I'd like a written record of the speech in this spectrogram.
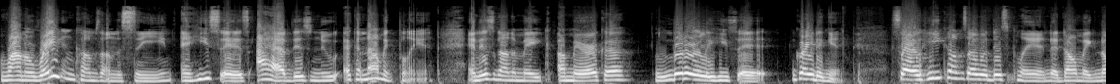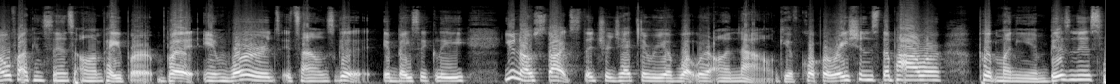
Ronald Reagan comes on the scene and he says, I have this new economic plan, and it's going to make America, literally, he said, great again. So he comes up with this plan that don't make no fucking sense on paper, but in words it sounds good. It basically, you know, starts the trajectory of what we're on now. Give corporations the power, put money in business,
